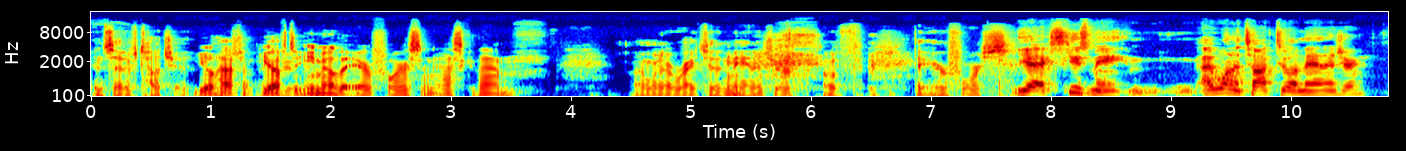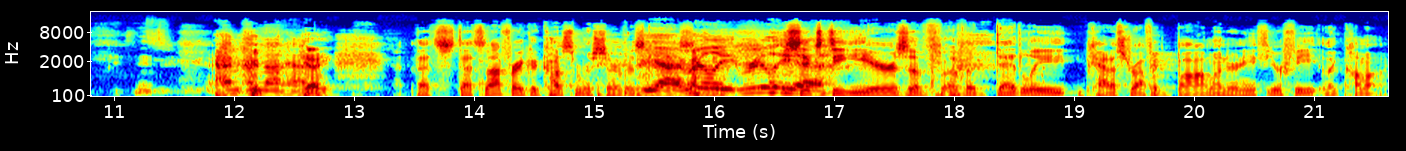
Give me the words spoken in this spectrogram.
Instead of touch it, You'll have something you'll have to it. email the Air Force and ask them. I'm going to write to the manager of the Air Force. Yeah, excuse me. I want to talk to a manager. I'm, I'm not happy. That's that's not very good customer service. yeah, guys. I really, mean, really. Uh, Sixty years of, of a deadly catastrophic bomb underneath your feet. Like, come on.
